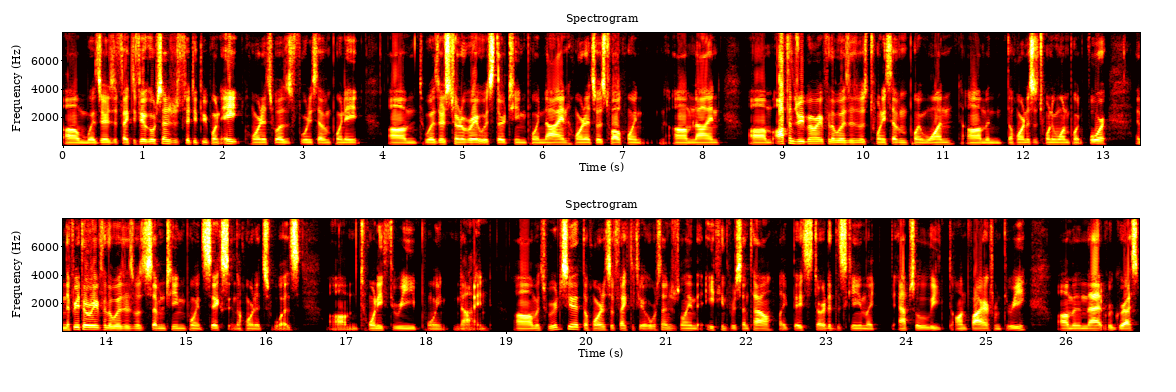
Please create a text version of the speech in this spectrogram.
Um, Wizards' effective field goal percentage was 53.8. Hornets was 47.8. Um, Wizards' turnover rate was 13.9. Hornets was 12.9. Um, offense rebound rate for the Wizards was 27.1, um, and the Hornets was 21.4. And the free throw rate for the Wizards was 17.6, and the Hornets was um, 23.9. Um, it's weird to see that the Hornets' effective field goal percentage was only in the 18th percentile. Like they started this game like absolutely on fire from three, um, and then that regressed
